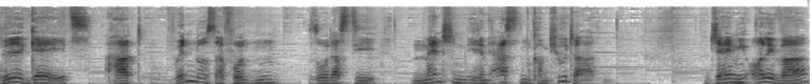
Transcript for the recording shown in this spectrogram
Bill Gates hat Windows erfunden, so dass die Menschen ihren ersten Computer hatten. Jamie Oliver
